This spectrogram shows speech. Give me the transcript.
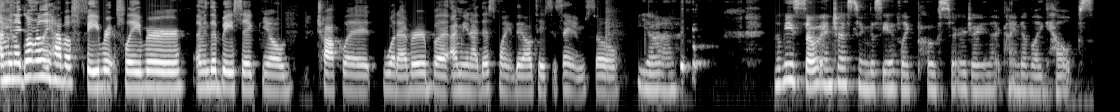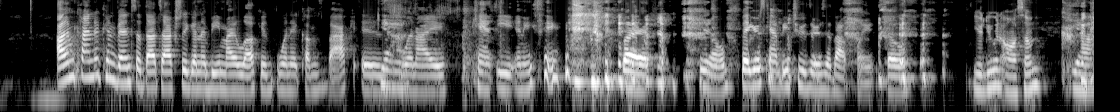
I mean, I don't really have a favorite flavor. I mean, the basic, you know, chocolate, whatever. But I mean, at this point, they all taste the same. So yeah. It'll be so interesting to see if like post surgery that kind of like helps. I'm kind of convinced that that's actually going to be my luck when it comes back is Yeah. when I can't eat anything. but you know, beggars can't be choosers at that point. So You're doing awesome. Yeah.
